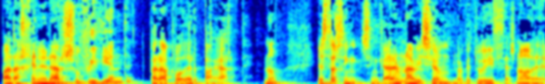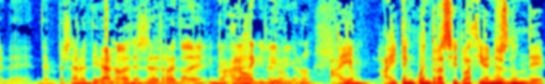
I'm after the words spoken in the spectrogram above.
para generar suficiente para poder pagarte? ¿No? Esto sin, sin, caer en una visión, lo que tú dices, ¿no? De, de, de empresario tirano, a veces es el reto de encontrar claro, ese equilibrio, ¿no? Ahí, que... ahí te encuentras situaciones donde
